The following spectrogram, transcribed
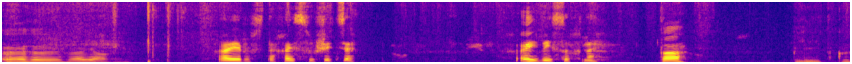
Ага, а як? же? Хай росте, хай сушиться. Хай висохне. Та плітку.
